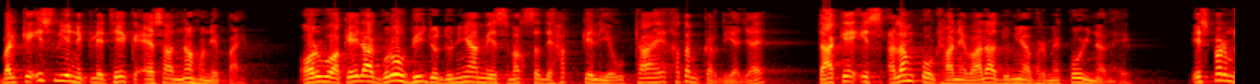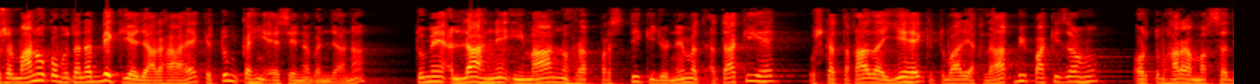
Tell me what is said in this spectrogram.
بلکہ اس لیے نکلے تھے کہ ایسا نہ ہونے پائے۔ اور وہ اکیلا گروہ بھی جو دنیا میں اس مقصد حق کے لیے اٹھا ہے ختم کر دیا جائے، تاکہ اس علم کو اٹھانے والا دنیا بھر میں کوئی نہ رہے۔ اس پر مسلمانوں کو متنوع کیا جا رہا ہے کہ تم کہیں ایسے نہ بن جانا۔ تمہیں اللہ نے ایمان و حرق پرستی کی جو نعمت عطا کی ہے، اس کا تقاضا یہ ہے کہ تمہارے اخلاق بھی پاکیزہ ہوں اور تمہارا مقصد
